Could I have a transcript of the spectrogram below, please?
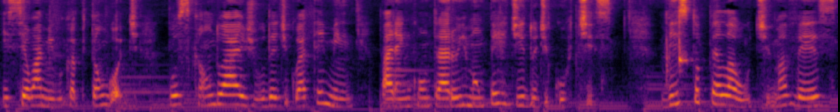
e seu amigo Capitão God, buscando a ajuda de Guatemin para encontrar o irmão perdido de Curtis. Visto pela última vez,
